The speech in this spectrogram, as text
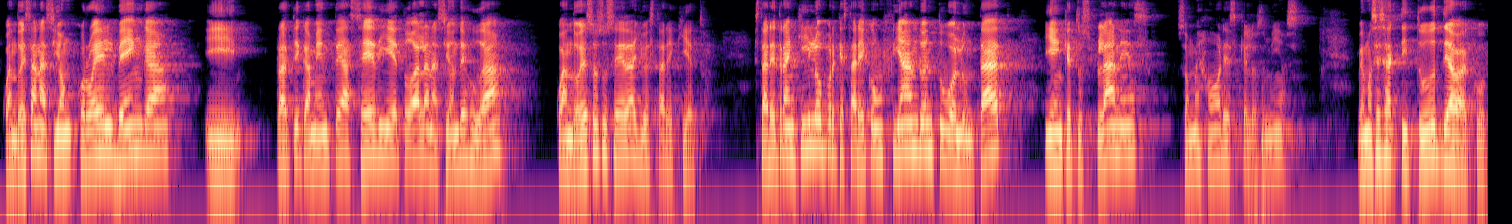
Cuando esa nación cruel venga y prácticamente asedie toda la nación de Judá, cuando eso suceda yo estaré quieto. Estaré tranquilo porque estaré confiando en tu voluntad y en que tus planes son mejores que los míos. Vemos esa actitud de Habacuc.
